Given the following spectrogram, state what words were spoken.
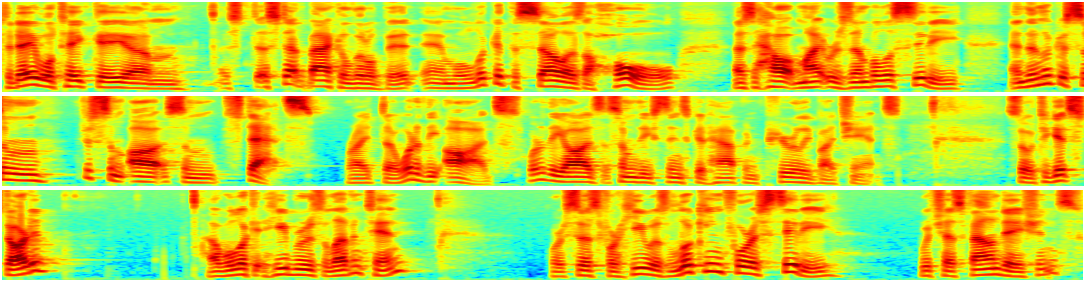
Today we'll take a, um, a, step back a little bit and we'll look at the cell as a whole as to how it might resemble a city and then look at some just some uh, some stats right? Uh, what are the odds? What are the odds that some of these things could happen purely by chance? So to get started uh, we'll look at Hebrews 11:10 where it says for he was looking for a city which has foundations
